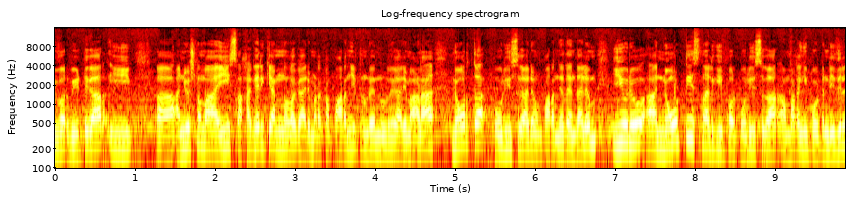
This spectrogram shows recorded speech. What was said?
ഇവർ വീട്ടുകാർ ഈ അന്വേഷണമായി സഹകരിക്കാം എന്നുള്ള കാര്യമടക്കം പറഞ്ഞിട്ടുണ്ട് എന്നുള്ള കാര്യമാണ് നോർത്ത് പോലീസുകാരും പറഞ്ഞത്. എന്തായാലും ഈ ഒരു നോട്ടീസ് നൽകി ഇപ്പോൾ പോലീസുകാർ മടങ്ങിപ്പോയിട്ടുണ്ട്. ഇതിൽ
